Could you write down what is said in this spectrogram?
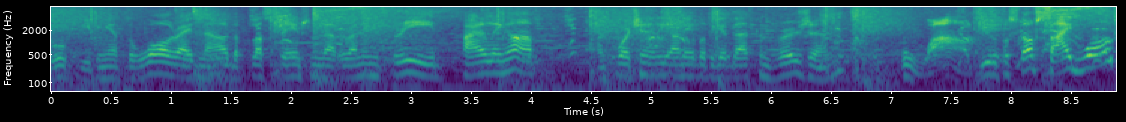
Ooh, keeping at the wall right now. The plus frames from that running three piling up. Unfortunately, unable to get that conversion. Oh, wow. Beautiful stuff. Sidewalk.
